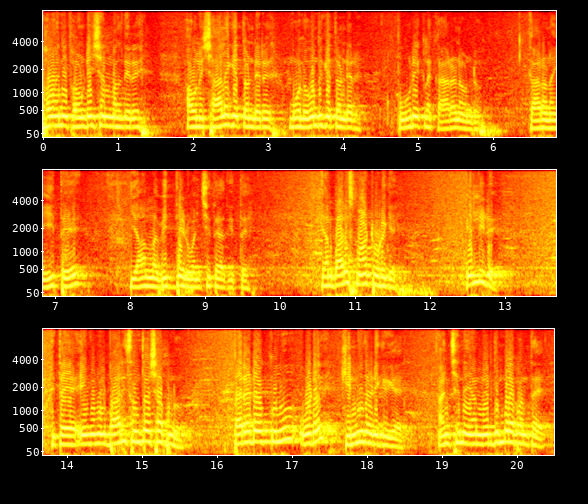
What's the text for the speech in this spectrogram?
ಭವಾನಿ ಫೌಂಡೇಶನ್ ಮಲ್ದಿರು ಅವಳು ಶಾಲೆಗೆ ತೊಂಡೆರು, ಮೂಲ ಒಂದುಗೆ ತೊಂಡೆರು. ಪೂರೈಕ್ಲ ಕಾರಣ ಉಂಡು. ಕಾರಣ ಈತೆ ಯಾನ್ನ ವಿದ್ಯೆಡು ವಂಚಿತೆ ಆದಿತ್ತೆ ಯಾನ್ ಭಾರಿ ಸ್ಮಾರ್ಟ್ ಹುಡುಗೆ. ಎಲ್ಲಿಡೆ ಇತ್ತೆ ಎಂಗುಗಳು ಬಾರಿ ಸಂತೋಷ ಆಪುಂಡು ಪೆರಡೆಕ್ಕೂ ಒಡೆ ಕೆನ್ನಿದ ಅಡಿಗೆಗೆ. ಅಂಚನೆ ಯಾನ್ ನಿರ್ದುಂಬಲ ಬಂತೆ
